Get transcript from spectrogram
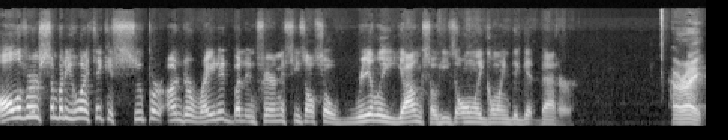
Oliver is somebody who I think is super underrated, but in fairness, he's also really young, so he's only going to get better. All right.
